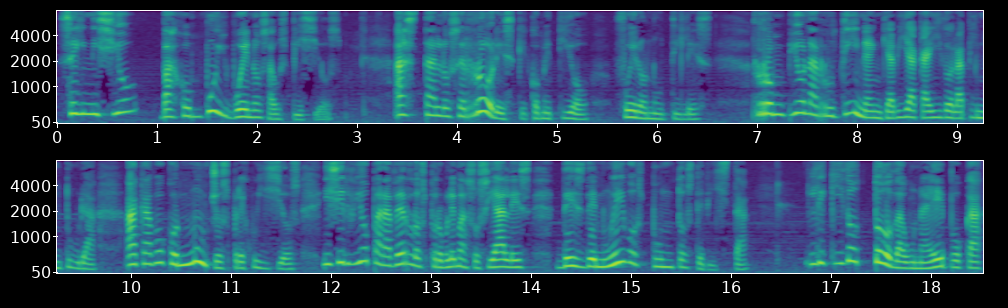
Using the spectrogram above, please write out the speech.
se inició bajo muy buenos auspicios. Hasta los errores que cometió fueron útiles. Rompió la rutina en que había caído la pintura, acabó con muchos prejuicios y sirvió para ver los problemas sociales desde nuevos puntos de vista liquidó toda una época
